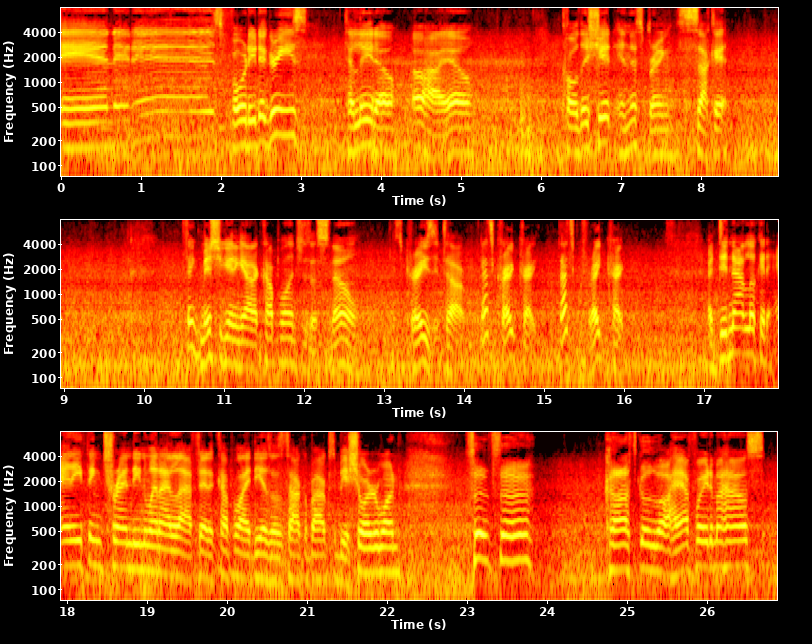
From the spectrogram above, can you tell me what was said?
and it is 40 degrees, Toledo, Ohio. Cold as shit in the spring. Suck it. I think Michigan got a couple inches of snow. That's crazy talk. That's crazy, crazy. That's great, crazy. I did not look at anything trending when I left. I had a couple ideas I'll talk about because it'll be a shorter one. Since uh, Costco's about halfway to my house.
